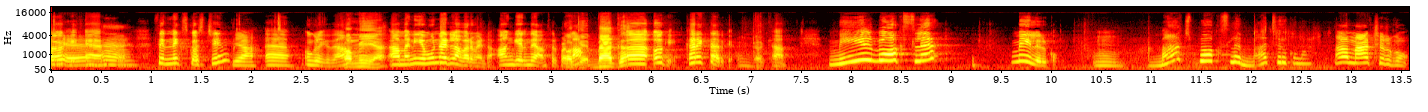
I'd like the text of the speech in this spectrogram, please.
okay சரி நெக்ஸ்ட் கொஸ்டின் Yeah. உங்களுக்கு தான்? ஆமா நீங்க முன்னாடிலாம் வர வேண்டாம். அங்க இருந்து ஆன்சர் பண்ணலாம். ஓகே கரெக்ட்டா இருக்கு. மெயில் பாக்ஸ்ல மெயில் இருக்கும். ம். மேட்ச் பாக்ஸ்ல மேட்ச் இருக்குமா? ஆ மேட்ச் இருக்கும்.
